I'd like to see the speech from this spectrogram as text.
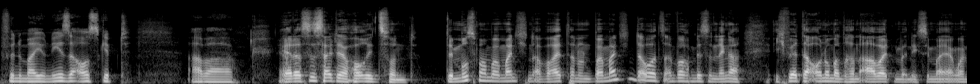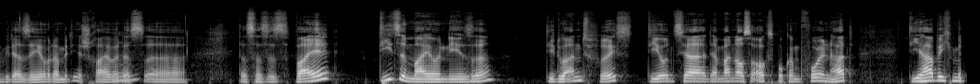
für eine Mayonnaise ausgibt. Aber Ja. das ist halt der Horizont. Den muss man bei manchen erweitern und bei manchen dauert es einfach ein bisschen länger. Ich werde da auch nochmal dran arbeiten, wenn ich sie mal irgendwann wieder sehe oder mit ihr schreibe, dass, äh, dass das ist. Weil diese Mayonnaise, die du ansprichst, die uns ja der Mann aus Augsburg empfohlen hat, die habe ich mit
